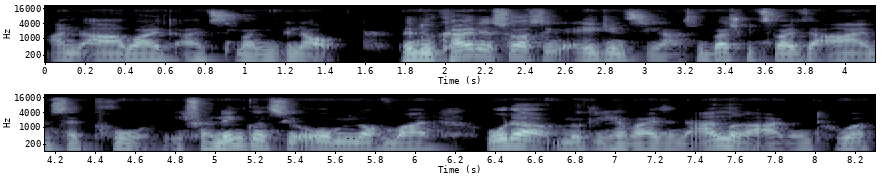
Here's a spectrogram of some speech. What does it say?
an Arbeit, als man glaubt. Wenn du keine Sourcing Agency hast, wie beispielsweise AMZ Pro, ich verlinke uns hier oben nochmal, oder möglicherweise eine andere Agentur,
